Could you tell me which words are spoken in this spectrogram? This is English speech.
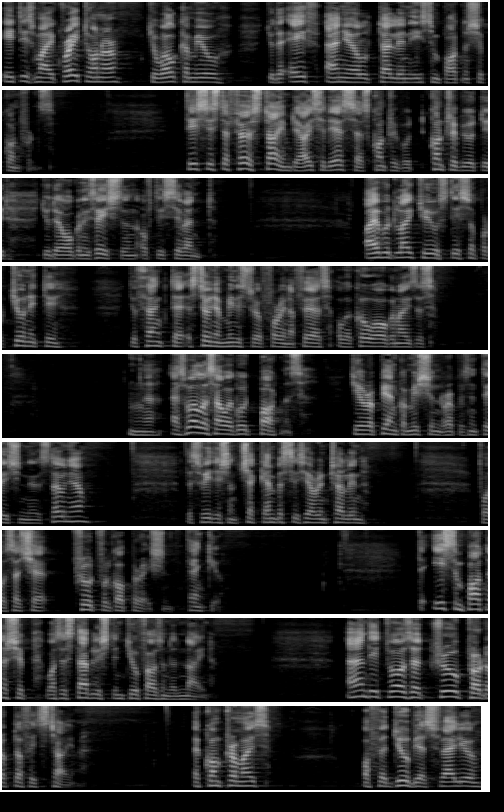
It is my great honor to welcome you to the eighth annual Tallinn Eastern Partnership Conference. This is the first time the ICDS has contribute, contributed to the organization of this event. I would like to use this opportunity to thank the Estonian Ministry of Foreign Affairs, our co-organizers, uh, as well as our good partners, the European Commission representation in Estonia, the Swedish and Czech embassies here in Tallinn, for such a fruitful cooperation. Thank you. The Eastern Partnership was established in 2009, and it was a true product of its time, a compromise of a dubious value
